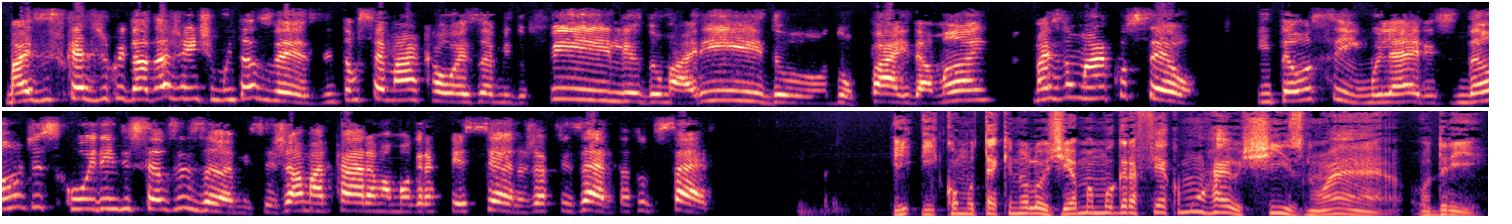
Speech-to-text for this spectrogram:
Mas esquece de cuidar da gente muitas vezes. Então você marca o exame do filho, do marido, do pai da mãe, mas não marca o seu. Então, assim, mulheres, não descuidem de seus exames. Vocês já marcaram a mamografia esse ano? Já fizeram? Tá tudo certo? E, e como tecnologia, a mamografia é como um raio-x, não é, Odri?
